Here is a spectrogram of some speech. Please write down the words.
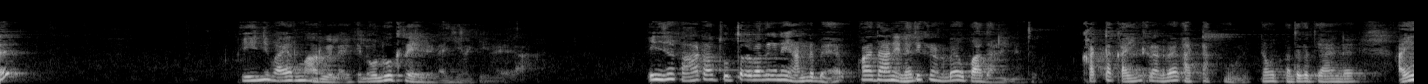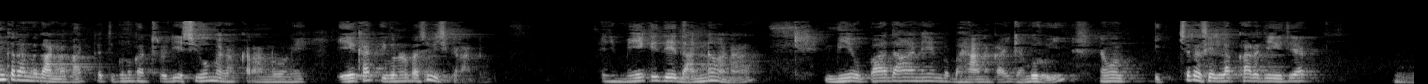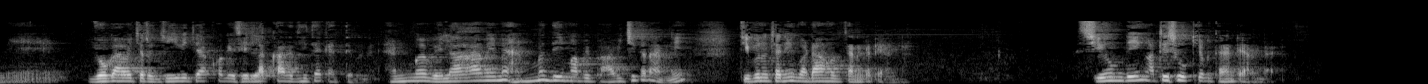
පේන්නේ වයර් මාරු වෙලයි කියලා ඔලුව ක්‍රේල් වෙලයි කියලා කියන වෙලාව. ඒ නිසා කාටවත් උත්තර බඳගෙන යන්න බෑ. උපාදානෙ නැති කරන්න බෑ උපාදානෙ නැතුව. කට්ටක් අයින් කරන්න බෑ කට්ටක් ඕනේ. නමුත් මතක තියාගන්න අයින් කරන්න ගන්න කට්ට තිබුණු කට්ට රෙඩි සියුම් එකක් කරන්න ඕනේ. ඒකත් ඉවරනට පස්සේ විශ් කරන්න ඕනේ. මේකේදී දන්නවනම් මේ උපාදානයේ භයානකයි ගැඹුරුයි. නමුත් ඉච්ඡර සෙල්ලක්කාර ජීවිතයක් මේ යෝගාවචර ජීවිතයක් වගේ සෙල්ලක්කාර ජීවිතයක් ඇත්තෙම නෑ. හැම වෙලාවෙම හැමදේම අපි පාවිච්චි කරන්නේ තිබුණු තැනින් වඩා හොඳ තැනකට යන්න. සියුම් දේන් අතිසූක්ෂම තැනට යන්න.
